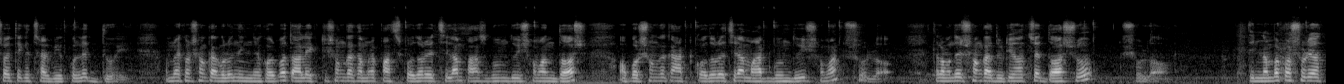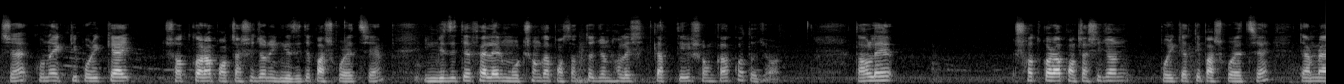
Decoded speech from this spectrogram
ছয় থেকে চার বিয়োগ করলে দুই। আমরা এখন সংখ্যাগুলো নির্ণয় করব, তাহলে একটি সংখ্যাকে আমরা পাঁচ ক ধরেছিলাম, পাঁচ গুণ দুই সমান দশ, অপর সংখ্যাকে আট ক ধরেছিলাম, আট গুণ দুই সমান ষোলো। তাহলে আমাদের সংখ্যা দুটি হচ্ছে দশ ও ষোলো। তিন নম্বর প্রশ্নটি হচ্ছে, কোনো একটি পরীক্ষায় শতকরা পঁচাশি জন ইংরেজিতে পাশ করেছে। ইংরেজিতে ফেলের মোট সংখ্যা পঁচাত্তর জন হলে শিক্ষার্থীর সংখ্যা কতজন? তাহলে শতকরা পঁচাশি জন পরীক্ষার্থী পাশ করেছে। তাই আমরা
